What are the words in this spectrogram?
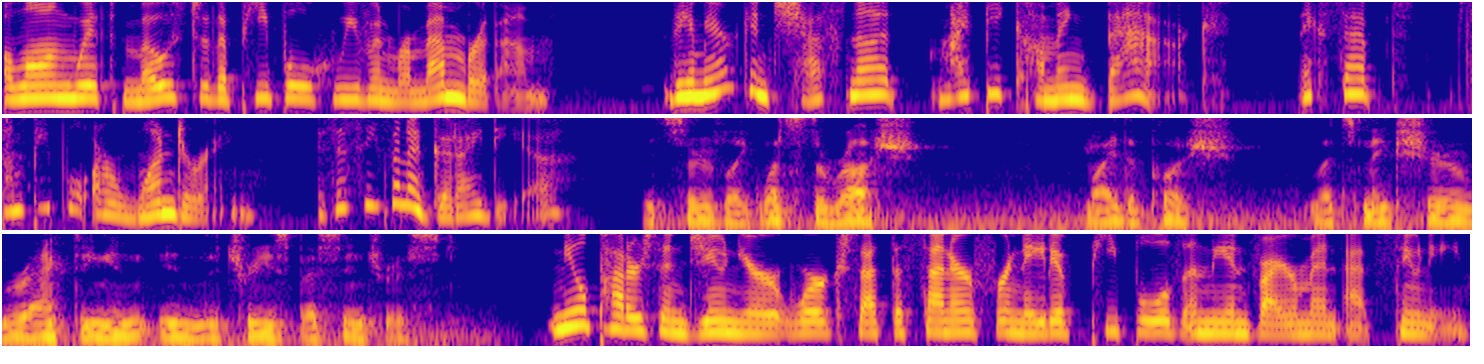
along with most of the people who even remember them. The American chestnut might be coming back. Except some people are wondering is this even a good idea? It's sort of like, what's the rush? Why the push? Let's make sure we're acting in, in the tree's best interest. Neil Patterson Jr. works at the Center for Native Peoples and the Environment at SUNY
